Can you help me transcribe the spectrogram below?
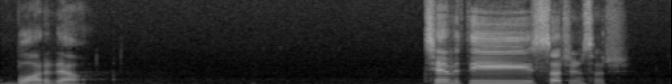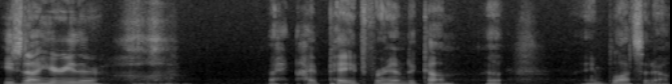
Blot it out. Timothy, such and such. He's not here either. I, paid for him to come. Uh, he blots it out.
